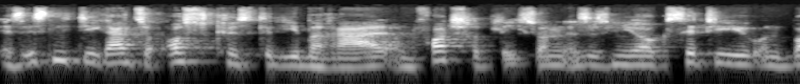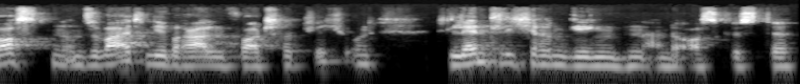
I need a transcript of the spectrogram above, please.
es ist nicht die ganze Ostküste liberal und fortschrittlich, sondern es ist New York City und Boston und so weiter liberal und fortschrittlich und die ländlicheren Gegenden an der Ostküste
